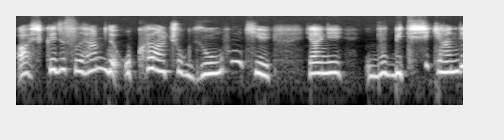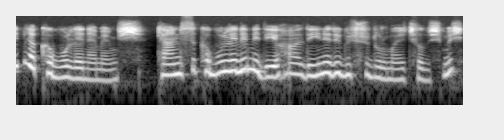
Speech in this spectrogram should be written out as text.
aşk acısı hem de o kadar çok yoğun ki yani bu bitişi kendi bile kabullenememiş. Kendisi kabullenemediği halde yine de güçlü durmaya çalışmış.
